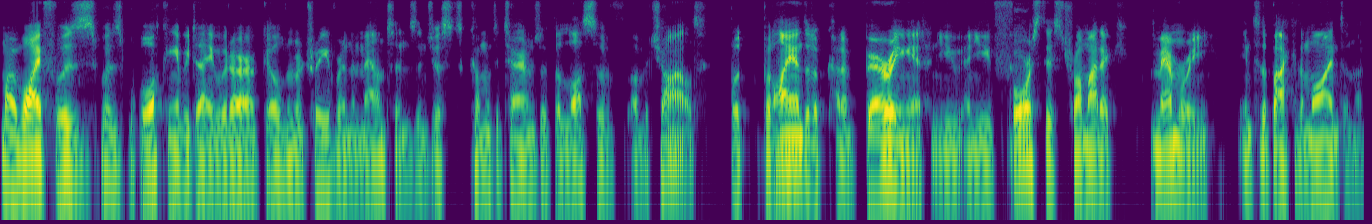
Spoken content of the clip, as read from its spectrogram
my wife was was walking every day with our golden retriever in the mountains and just coming to terms with the loss of of a child but but i ended up kind of burying it and you and you force this traumatic memory into the back of the mind and i've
